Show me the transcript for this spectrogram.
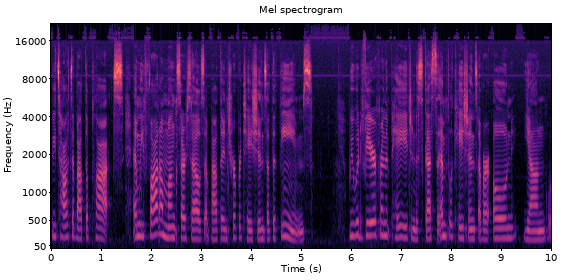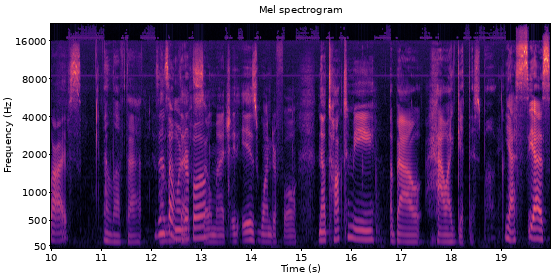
We talked about the plots, and we fought amongst ourselves about the interpretations of the themes we would veer from the page and discuss the implications of our own young lives. I love that. Isn't it so love that wonderful? so much. It is wonderful. Now, talk to me about how I get this book. Yes, yes.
